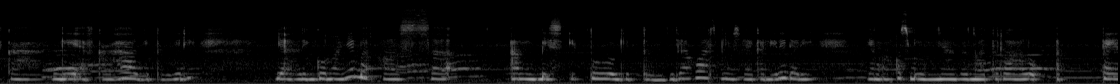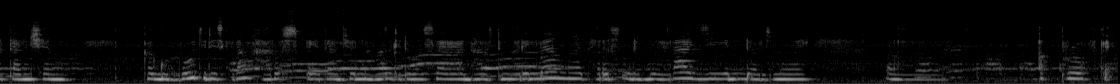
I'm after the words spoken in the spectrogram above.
FK G FKH gitu. Jadi ya lingkungannya bakal seambis itu gitu. Jadi aku harus menyesuaikan diri dari yang aku sebelumnya gak, gak terlalu pay attention ke guru jadi sekarang harus pay attention banget ke dosen harus dengerin banget harus udah mulai rajin udah harus mulai uh, approve kayak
